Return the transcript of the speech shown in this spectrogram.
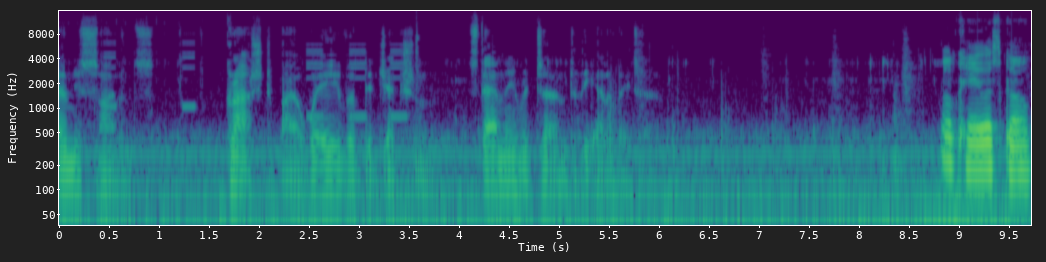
only silence. Crushed by a wave of dejection, Stanley returned to the elevator. Okay, let's go.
